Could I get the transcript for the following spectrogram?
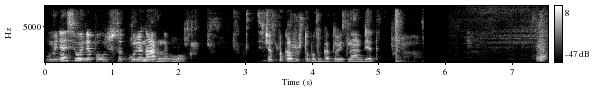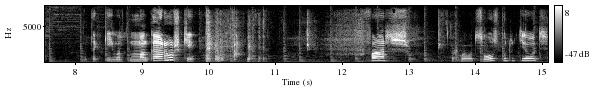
У меня сегодня получится кулинарный влог. Сейчас покажу, что буду готовить на обед. Вот такие вот макарошки. Фарш. Такой вот соус буду делать,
